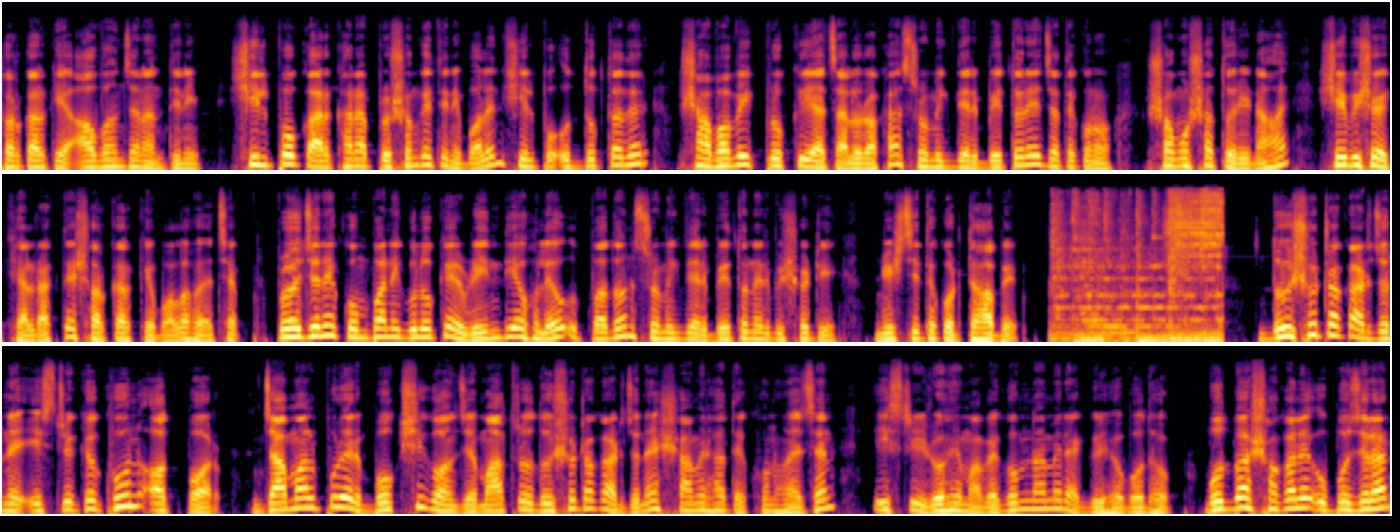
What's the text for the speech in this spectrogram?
সরকারকে আহ্বান জানান তিনি। শিল্প কারখানা প্রসঙ্গে তিনি বলেন, শিল্প উদ্যোক্তাদের স্বাভাবিক প্রক্রিয়া চালু রাখা, শ্রমিকদের বেতনে যাতে কোনো সমস্যা তৈরি না হয়, সে বিষয়ে খেয়াল রাখতে সরকারকে বলা হয়েছে। প্রয়োজনে কোম্পানিগুলোকে ঋণ দিয়ে হলেও উৎপাদন শ্রমিকদের বেতনের বিষয়টি নিশ্চিত করতে হবে। দুইশো টাকার জন্য স্ত্রীকে খুন অতপর। জামালপুরের বক্সিগঞ্জে মাত্র দুইশো টাকার জন্য স্বামীর হাতে খুন হয়েছেন স্ত্রী রহিমা বেগম নামের এক গৃহবধূ। বুধবার সকালে উপজেলার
